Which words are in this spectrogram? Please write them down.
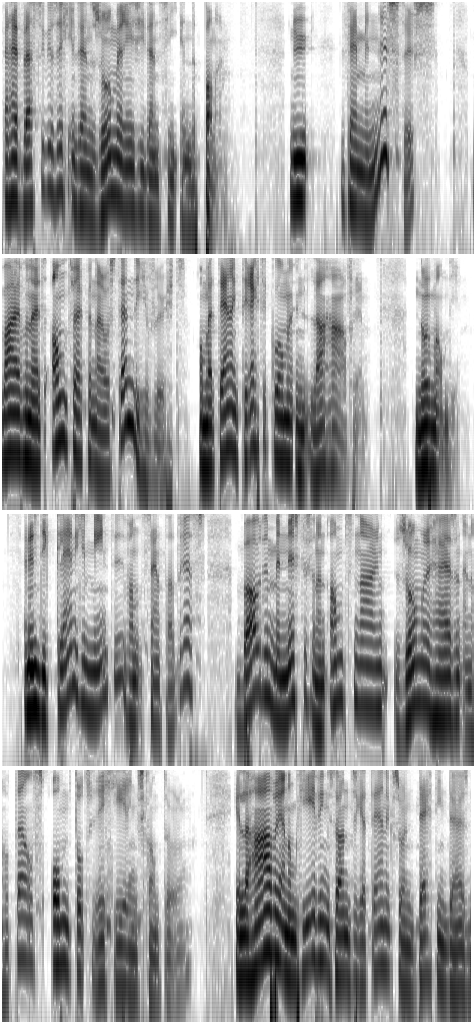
En hij vestigde zich in zijn zomerresidentie in de Pannen. Nu, zijn ministers waren vanuit Antwerpen naar Oostende gevlucht om uiteindelijk terecht te komen in La Havre, Normandië. En in die kleine gemeente van Saint-Adres bouwden ministers en ambtenaren zomerhuizen en hotels om tot regeringskantoren. In Le Havre en omgeving zouden zich uiteindelijk zo'n 13.000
